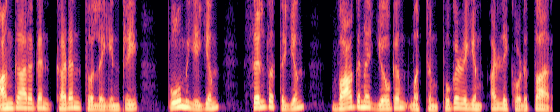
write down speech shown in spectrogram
அங்காரகன் கடன் தொல்லையின்றி பூமியையும் செல்வத்தையும் வாகன யோகம் மற்றும் புகழையும் அள்ளிக் கொடுப்பார்.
